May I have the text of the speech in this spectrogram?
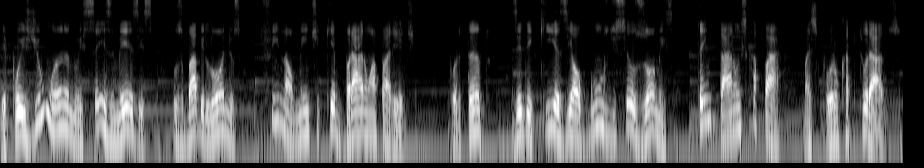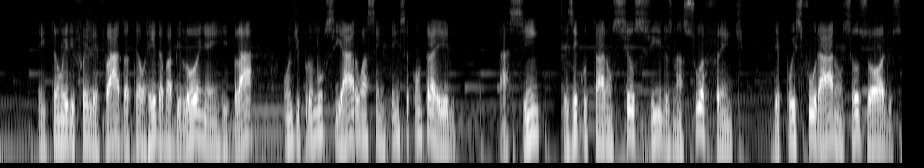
Depois de um ano e seis meses, os babilônios finalmente quebraram a parede. Portanto, Zedequias e alguns de seus homens tentaram escapar, mas foram capturados. Então ele foi levado até o rei da Babilônia em Riblá, onde pronunciaram a sentença contra ele. Assim, executaram seus filhos na sua frente, depois furaram seus olhos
